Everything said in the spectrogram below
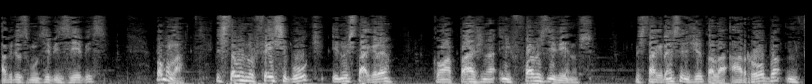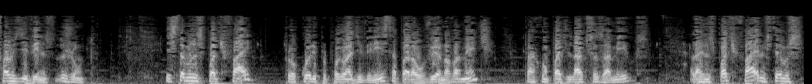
A Vida dos Mundos Invisíveis. Vamos lá. Estamos no Facebook e no Instagram com a página Informes Divinos. No Instagram você digita lá, arroba Informes Divinos, tudo junto. Estamos no Spotify, procure para o programa Divinista para ouvir novamente, para compartilhar com seus amigos. Aliás, no Spotify nós temos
